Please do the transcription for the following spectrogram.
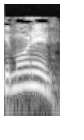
Good morning.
